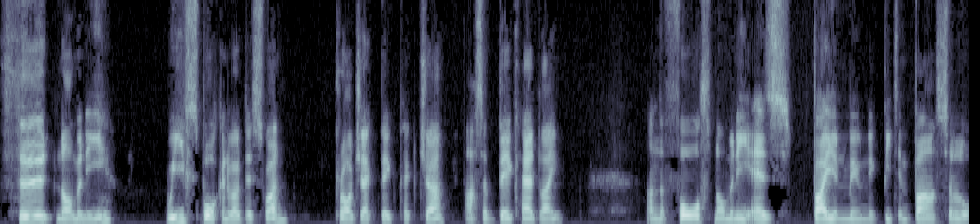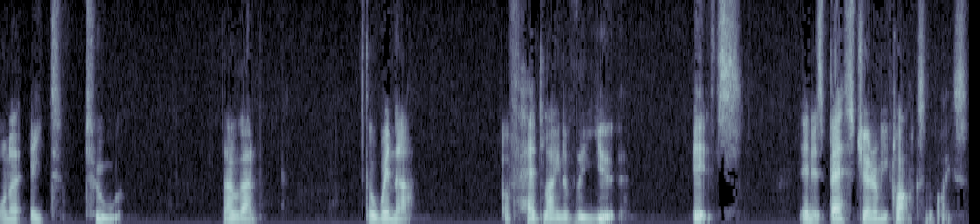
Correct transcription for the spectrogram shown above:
Third nominee, we've spoken about this one, Project Big Picture. That's a big headline. And the fourth nominee is Bayern Munich beating Barcelona 8 2. Now then, the winner of Headline of the Year is, in his best Jeremy Clarkson voice,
